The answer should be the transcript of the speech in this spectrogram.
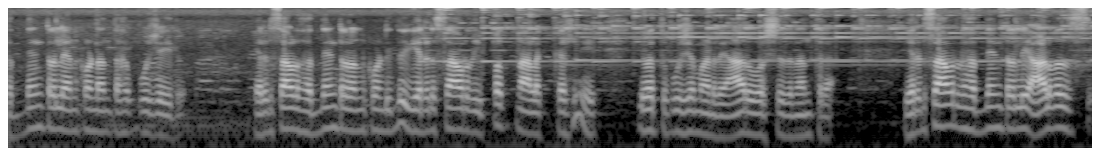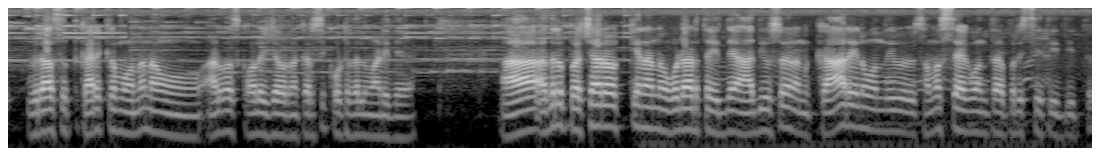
ಹದಿನೆಂಟರಲ್ಲಿ ಅಂದ್ಕೊಂಡಂತಹ ಪೂಜೆ ಇದು. ಎರಡು ಸಾವಿರದ ಹದಿನೆಂಟರಲ್ಲಿ ಅಂದ್ಕೊಂಡಿದ್ದು, ಎರಡು ಸಾವಿರದ ಇಪ್ಪತ್ತ್ನಾಲ್ಕಲ್ಲಿ ಇವತ್ತು ಪೂಜೆ ಮಾಡಿದೆ, ಆರು ವರ್ಷದ ನಂತರ. ಎರಡು ಸಾವಿರದ ಹದಿನೆಂಟರಲ್ಲಿ ಆಳ್ವಾಸ್ ವಿರಾಸತ್ ಕಾರ್ಯಕ್ರಮವನ್ನು ನಾವು ಆಳ್ವಾಸ್ ಕಾಲೇಜ್ ಅವ್ರನ್ನ ಕರೆಸಿ ಕೋಟದಲ್ಲಿ ಮಾಡಿದ್ದೇವೆ. ಆ, ಅದರ ಪ್ರಚಾರಕ್ಕೆ ನಾನು ಓಡಾಡ್ತಾ ಇದ್ದೆ. ಆ ದಿವಸ ನನ್ನ ಕಾರ್ ಏನೋ ಒಂದು ಸಮಸ್ಯೆ ಆಗುವಂಥ ಪರಿಸ್ಥಿತಿ ಇದ್ದಿತ್ತು.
